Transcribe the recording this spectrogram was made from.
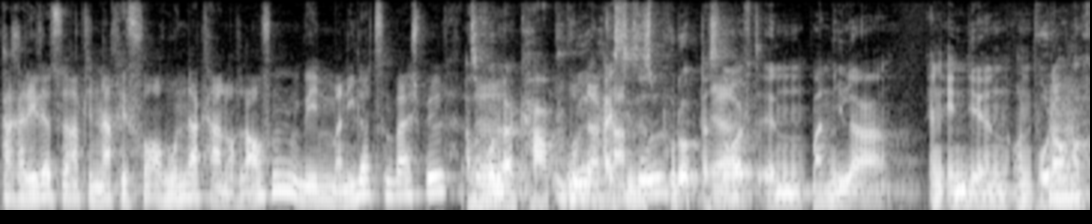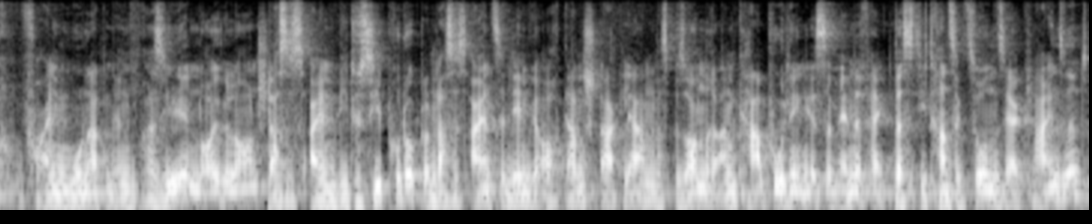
Parallel dazu habt ihr nach wie vor auch Wundercar noch laufen, wie in Manila zum Beispiel. Also Äh, Wunder Carpool Wunder heißt dieses. Produkt. Das Ja. läuft in Manila, in Indien und wurde auch noch vor einigen Monaten in Brasilien neu gelauncht. Das ist ein B2C-Produkt und das ist eins, in dem wir auch ganz stark lernen. Das Besondere an Carpooling ist im Endeffekt, dass die Transaktionen sehr klein sind.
